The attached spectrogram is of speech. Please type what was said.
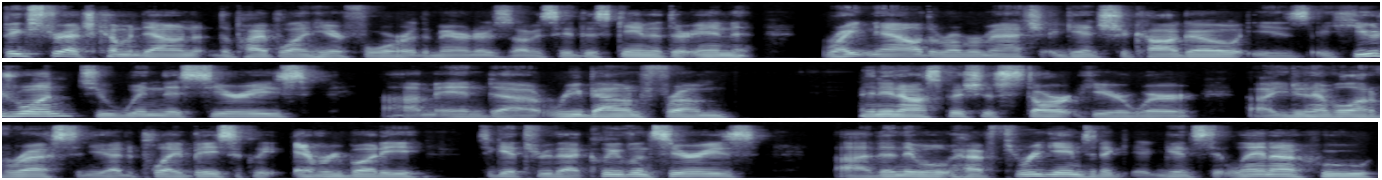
Big stretch coming down the pipeline here for the Mariners. Obviously, this game that they're in right now, the rubber match against Chicago, is a huge one to win this series um, and uh, rebound from an inauspicious start here where uh, you didn't have a lot of rest and you had to play basically everybody to get through that Cleveland series. Uh, then they will have three games in, against Atlanta, who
